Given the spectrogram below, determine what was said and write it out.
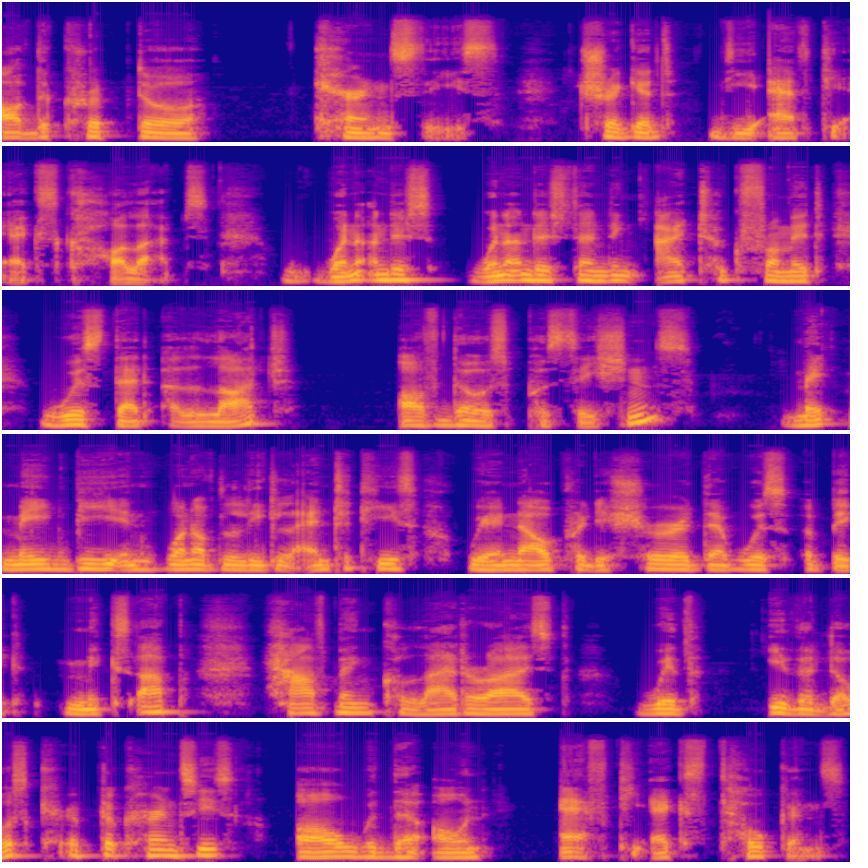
of the cryptocurrencies triggered the FTX collapse. One, under, one understanding I took from it was that a lot of those positions may, may be in one of the legal entities. We are now pretty sure there was a big mix up, have been collateralized with either those cryptocurrencies or with their own FTX tokens.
